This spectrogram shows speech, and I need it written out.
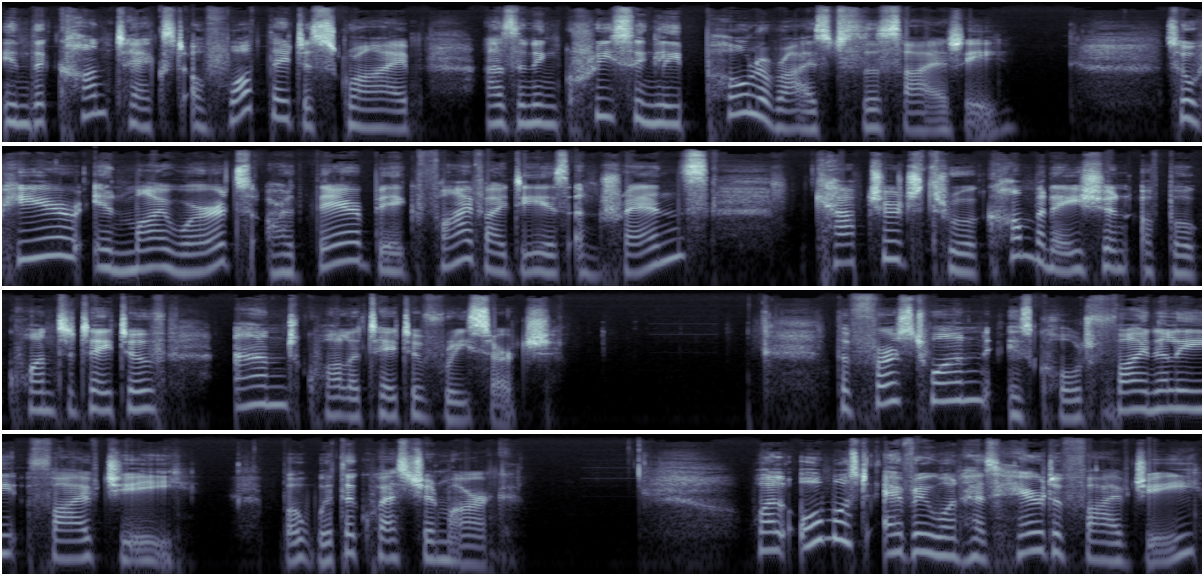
in the context of what they describe as an increasingly polarized society. So, here, in my words, are their big five ideas and trends captured through a combination of both quantitative and qualitative research. The first one is called Finally 5G, but with a question mark. While almost everyone has heard of 5G,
